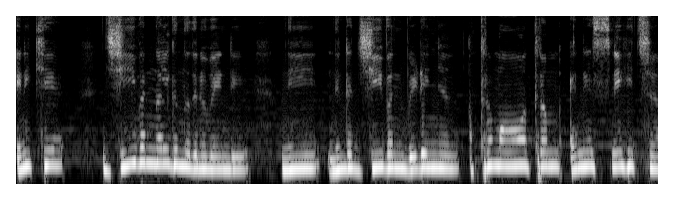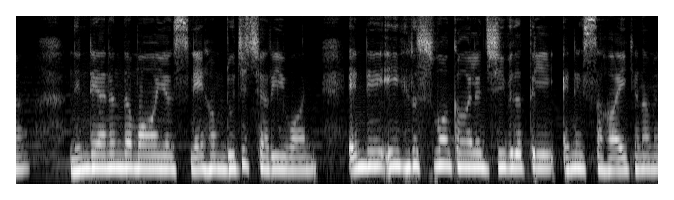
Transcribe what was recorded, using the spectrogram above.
എനിക്ക് ജീവൻ നൽകുന്നതിനു വേണ്ടി നീ നിന്റെ ജീവൻ വെടിഞ്ഞ് അത്രമാത്രം എന്നെ സ്നേഹിച്ച് നിന്റെ അനന്തമായ സ്നേഹം രുചിച്ചറിയുവാൻ എന്റെ ഈ ഹ്രസ്വകാല ജീവിതത്തിൽ എന്നെ സഹായിക്കണമേ.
